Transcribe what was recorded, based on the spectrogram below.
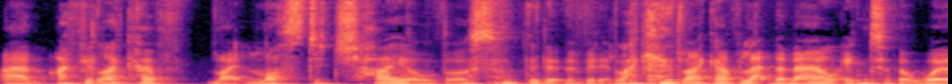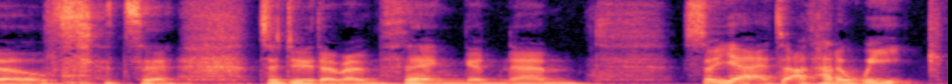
um, I feel like I've like lost a child or something at the minute. Like like I've let them out into the world to to do their own thing. And um, so yeah, I've had a week.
